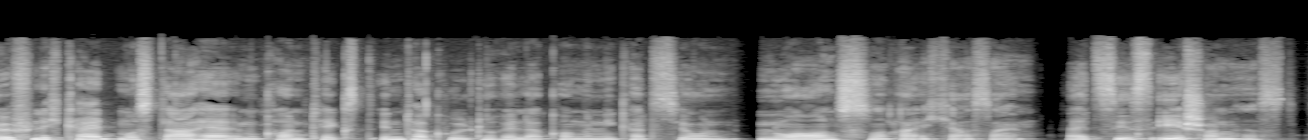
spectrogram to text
Höflichkeit muss daher im Kontext interkultureller Kommunikation nuancenreicher sein, als sie es eh schon ist.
